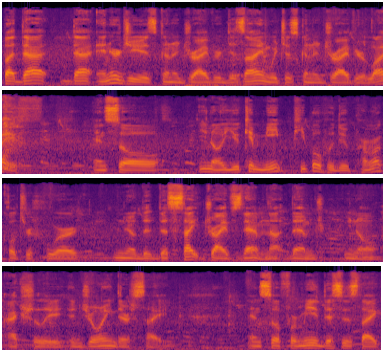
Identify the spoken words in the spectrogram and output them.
But that that energy is going to drive your design, which is going to drive your life. And so, you know, you can meet people who do permaculture who are, you know, the, the site drives them, not them, you know, actually enjoying their site. And so for me, this is like,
